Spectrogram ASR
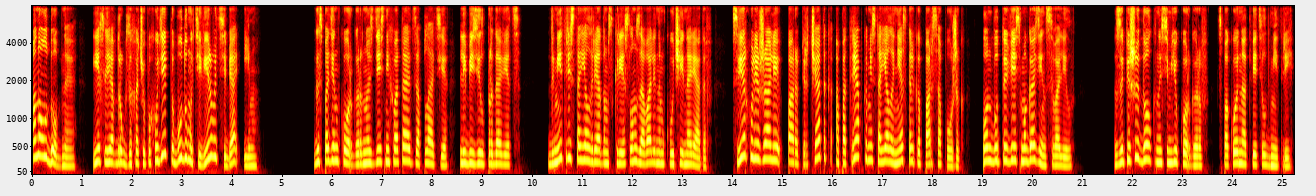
Оно удобное. Если я вдруг захочу похудеть, то буду мотивировать себя им. «Господин Коргор, но здесь не хватает за платье», — лебезил продавец. Дмитрий стоял рядом с креслом, заваленным кучей нарядов. Сверху лежали пара перчаток, а под тряпками стояло несколько пар сапожек. Он будто весь магазин свалил. «Запиши долг на семью Коргоров», — спокойно ответил Дмитрий.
